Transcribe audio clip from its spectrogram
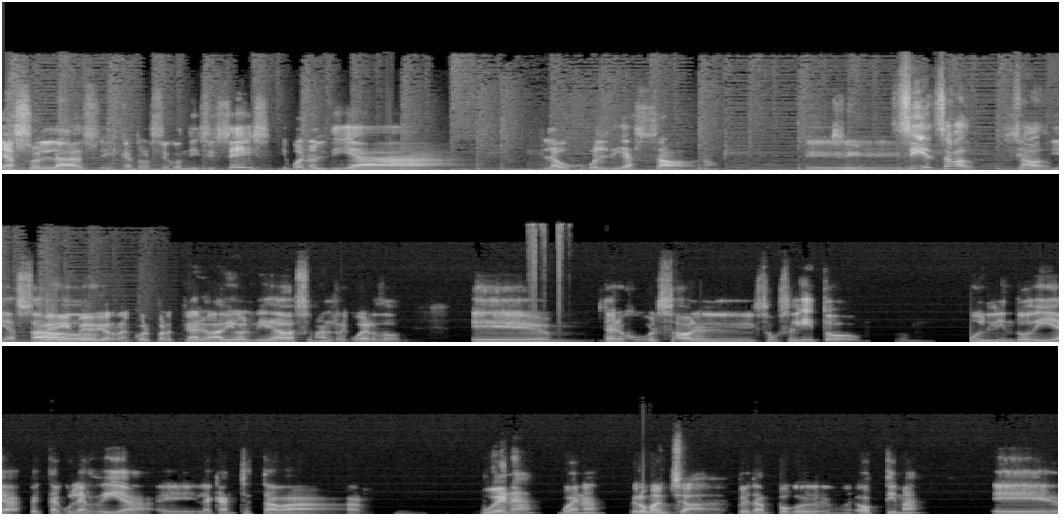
Ya son las eh, 14 con 16 y bueno, el día... La U jugó el día sábado, ¿no? Eh, Sí, el sábado. sí, sábado. El día Tres y sábado. media arrancó el partido. Claro, había olvidado ese mal recuerdo. Eh, claro, jugó el sábado en el Sausalito. Muy lindo día, espectacular día. eh, la cancha estaba buena, buena, Pero manchada. pero tampoco eh, óptima. Eh,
